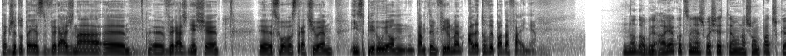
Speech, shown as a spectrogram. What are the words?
Także tutaj jest wyraźna, e, e, wyraźnie się e, słowo straciłem, inspirują tamtym filmem, ale to wypada fajnie. No dobra, a jak oceniasz właśnie tę naszą paczkę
